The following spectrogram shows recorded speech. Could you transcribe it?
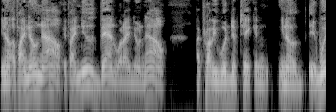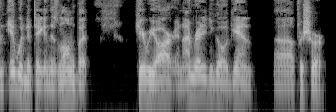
You know, if I know now, if I knew then what I know now, I probably wouldn't have taken, you know, it wouldn't, it wouldn't have taken this long, but here we are and I'm ready to go again, uh, for sure.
